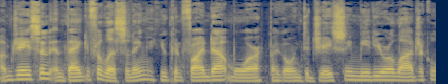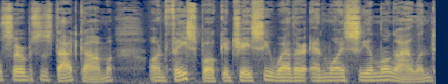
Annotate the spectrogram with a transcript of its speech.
I'm Jason, and thank you for listening. You can find out more by going to jcmeteorologicalservices.com, on Facebook at JC Weather NYC in Long Island,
